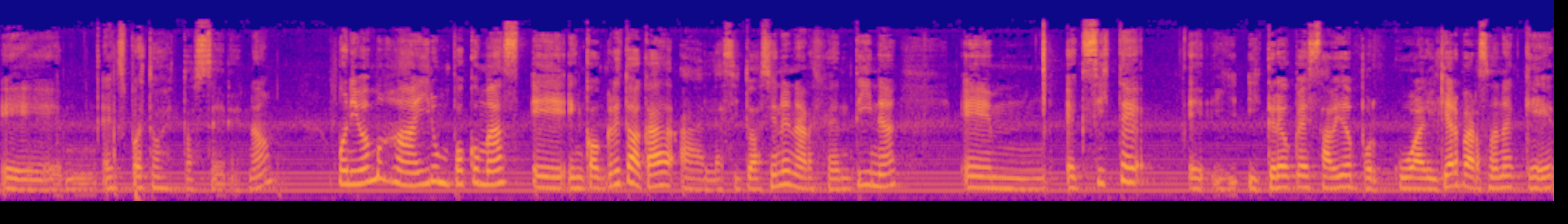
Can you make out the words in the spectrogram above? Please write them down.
eh, expuestos estos seres, ¿no? Bueno, y vamos a ir un poco más en concreto acá a la situación en Argentina. Em, existe eh, y, creo que es sabido por cualquier persona que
